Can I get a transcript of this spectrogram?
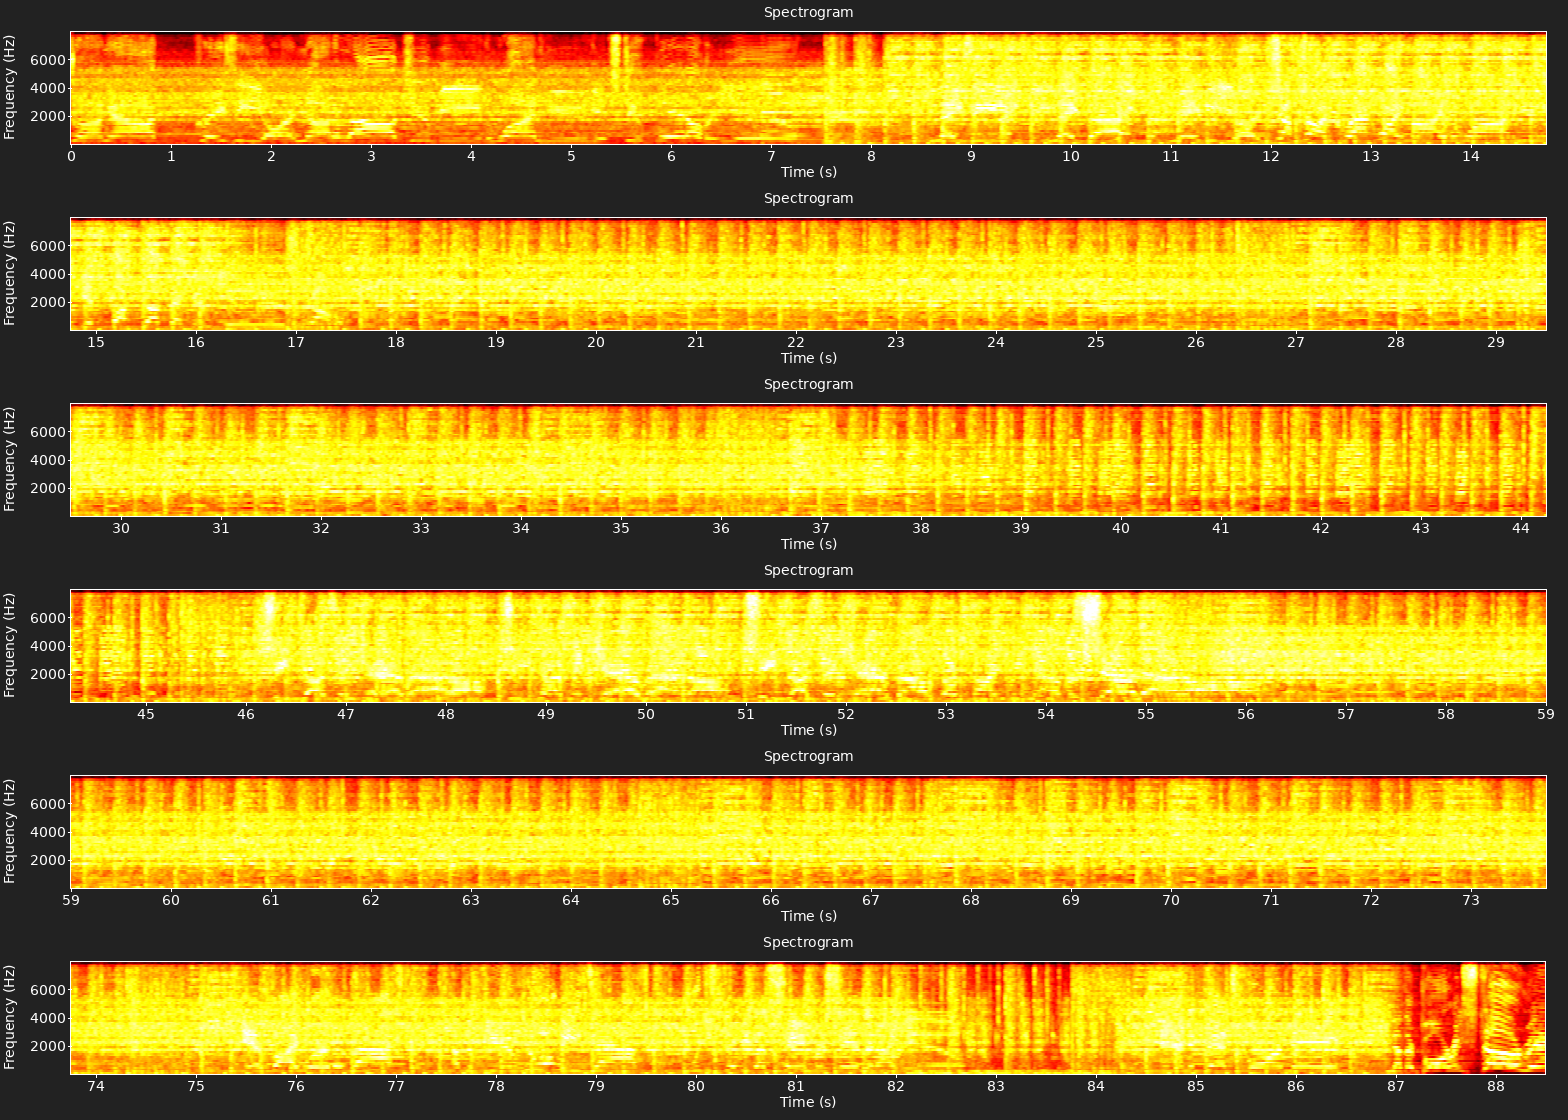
strung out, crazy, you're not allowed to be the one who gets stupid over you. Lazy, laid back, maybe you're just on crack. Another boring story.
